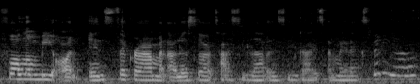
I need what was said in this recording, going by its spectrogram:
Follow me on instagram at underscore tassy love and see you guys in my next video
